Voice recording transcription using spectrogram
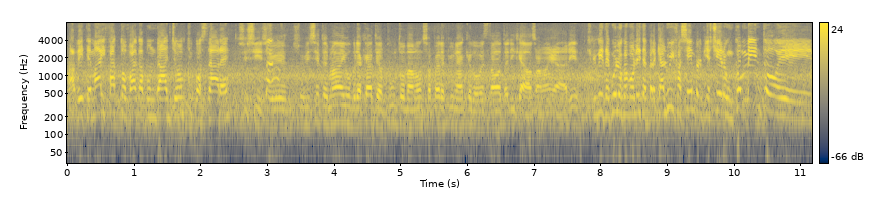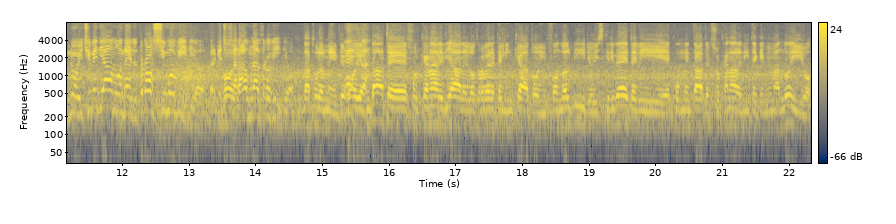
avete mai fatto vagabondaggio, ci può stare? Sì, sì, se, se vi siete mai ubriacati al punto da non sapere più neanche dove stavate di casa, magari. Scrivete quello che volete, perché a lui fa sempre piacere un commento, e noi ci vediamo nel prossimo video, perché Voi... ci sarà un altro video. Naturalmente, eh, poi andate sul canale di Ale, lo troverete linkato in fondo al video, iscrivetevi e commentate il suo canale, dite che vi mando io,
